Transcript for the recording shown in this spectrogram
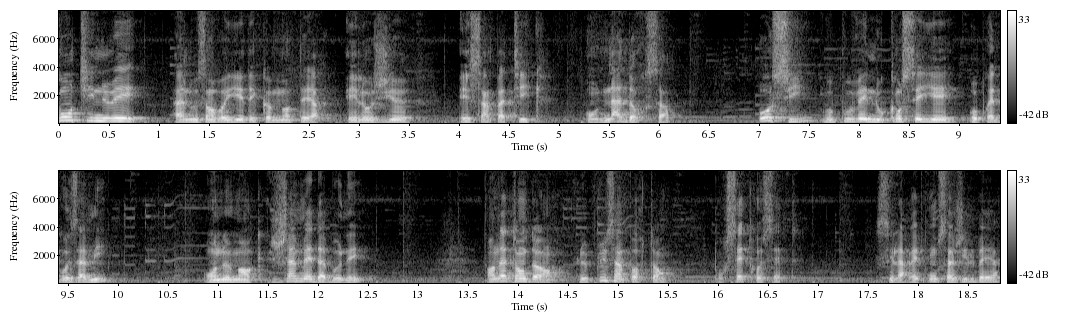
continuez à nous envoyer des commentaires élogieux et sympathiques, on adore ça. Aussi, vous pouvez nous conseiller auprès de vos amis, on ne manque jamais d'abonnés. En attendant, le plus important pour cette recette, c'est la réponse à Gilbert.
